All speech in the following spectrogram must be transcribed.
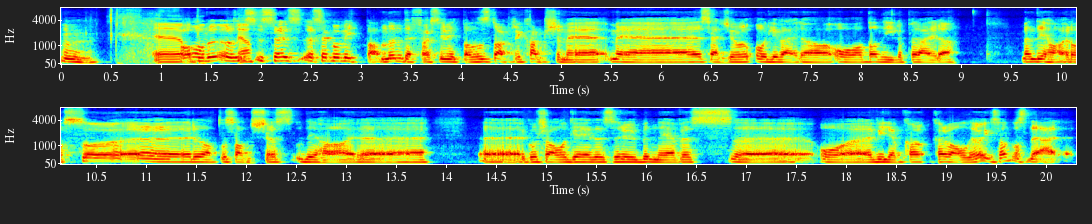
Eh, og Og, på, og, ja. se, se se på midtbanen, den defensive midtbanen, så starter det kanskje med, med Sergio Oliveira og Danilo Pereira. Men de har også uh, Renato Sanchez, og de har uh, uh Gonzalo Guedes, Ruben Neves og William Car- Carvalho. Ikke sant? Altså det, er,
